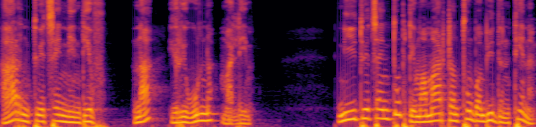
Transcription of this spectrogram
ary ny toe-tsain'ny andevo na ireo olona malemy. Ny toe-tsain'ny Tompo dia mamaritra ny tombam-bidin'ny tenany,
